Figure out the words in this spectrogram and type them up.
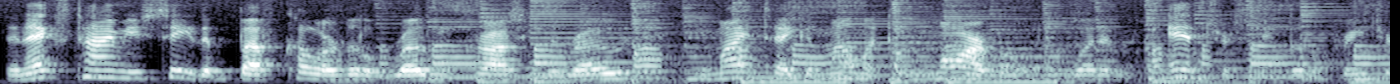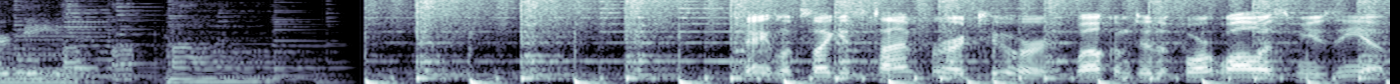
The next time you see the buff colored little rodent crossing the road, you might take a moment to marvel at what an interesting little creature he is. Okay, looks like it's time for our tour. Welcome to the Fort Wallace Museum.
